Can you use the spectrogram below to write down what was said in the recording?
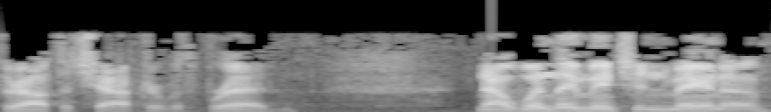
throughout the chapter with bread. Now, when they mention manna,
